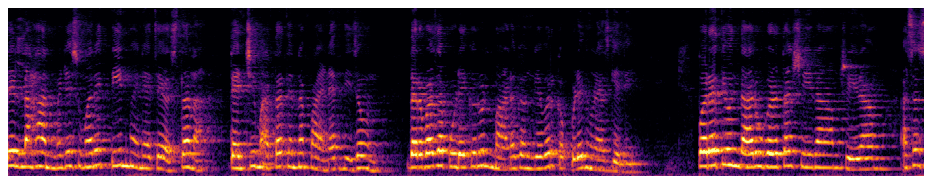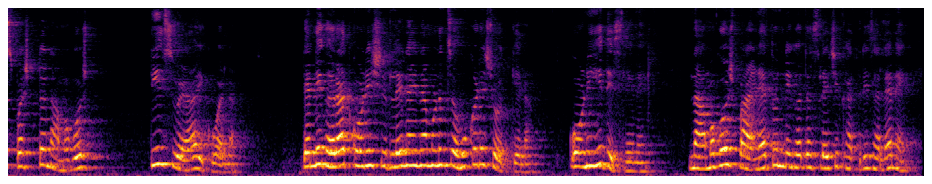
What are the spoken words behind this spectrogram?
ते लहान म्हणजे सुमारे तीन महिन्याचे असताना त्यांची माता त्यांना पाळण्यात निजवून दरवाजा पुढे करून माणगंगेवर कपडे धुण्यास गेली. परत येऊन दार उघडता श्रीराम श्रीराम असं स्पष्ट नामघोष तीस वेळा ऐकू आला. त्यांनी घरात कोणी शिरले नाही ना म्हणून चहूकडे शोध केला. कोणीही दिसले नाही. नामघोष पाळण्यातून निघत असल्याची खात्री झाल्याने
